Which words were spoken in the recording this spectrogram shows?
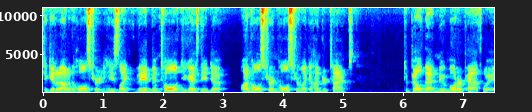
to get it out of the holster. And he's like, they had been told, you guys need to unholster and holster like a hundred times to build that new motor pathway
